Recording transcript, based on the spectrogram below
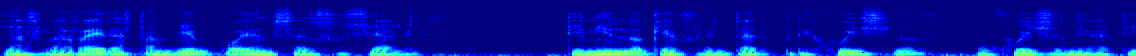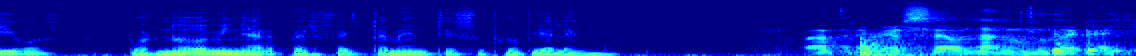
las barreras también pueden ser sociales, teniendo que enfrentar prejuicios o juicios negativos por no dominar perfectamente su propia lengua. Atreverse a hablar en la calle,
